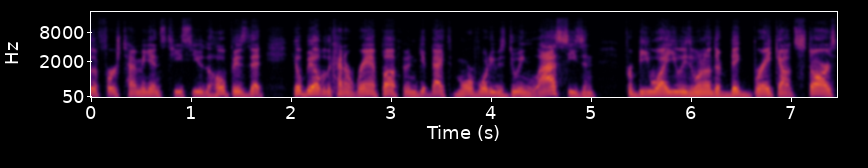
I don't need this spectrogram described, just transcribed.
for the first time against TCU. The hope is that he'll be able to kind of ramp up and get back to more of what he was doing last season for BYU. He's one of their big breakout stars.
